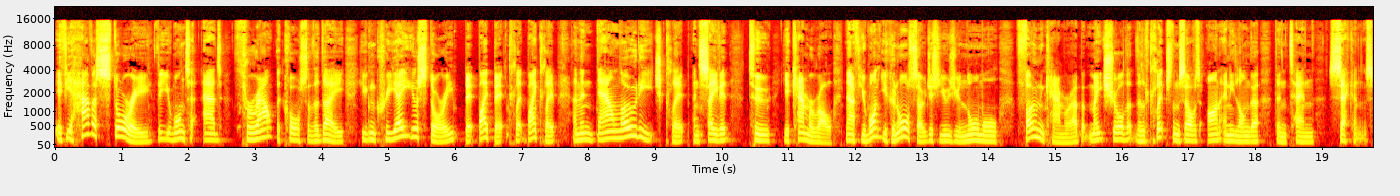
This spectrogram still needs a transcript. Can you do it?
if you have a story that you want to add throughout the course of the day, you can create your story bit by bit, clip by clip, and then download each clip and save it to your camera roll. Now, if you want, you can also just use your normal phone camera, but make sure that the clips themselves aren't any longer than 10 seconds.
